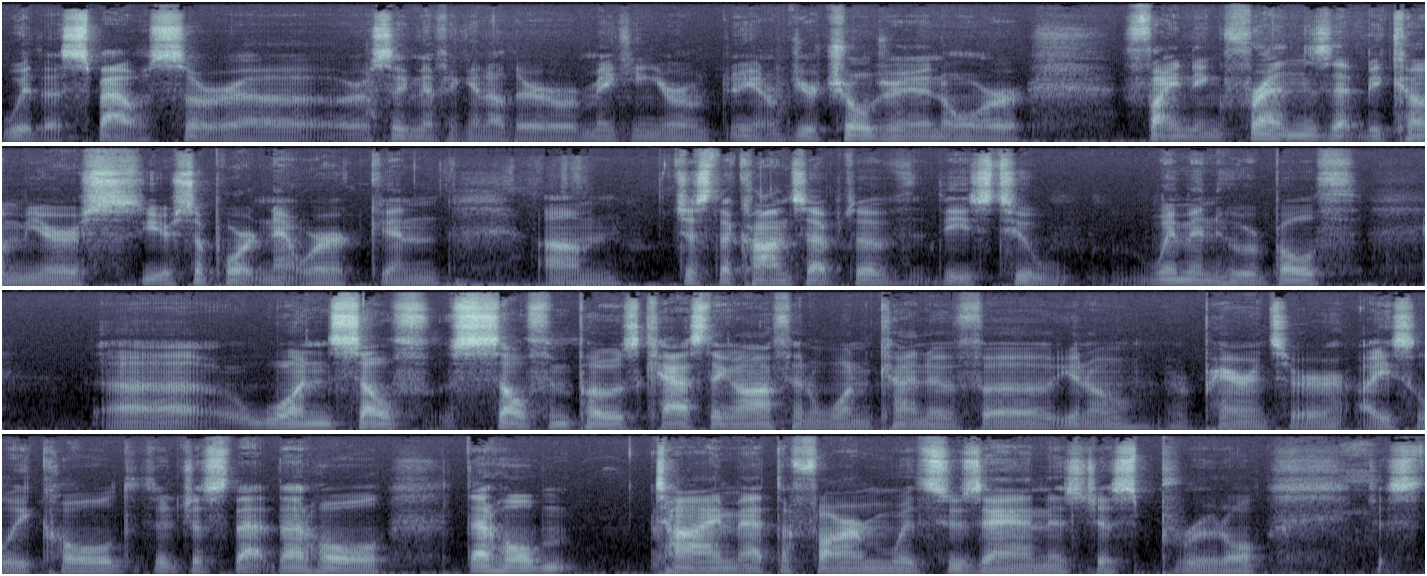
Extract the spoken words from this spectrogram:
with a spouse or a, or a significant other, or making your own, you know, your children, or finding friends that become your your support network, and um, just the concept of these two women who are both uh, one self self imposed casting off and one kind of uh, you know her parents are icily cold. They're just that that whole that whole time at the farm with Suzanne is just brutal. Just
